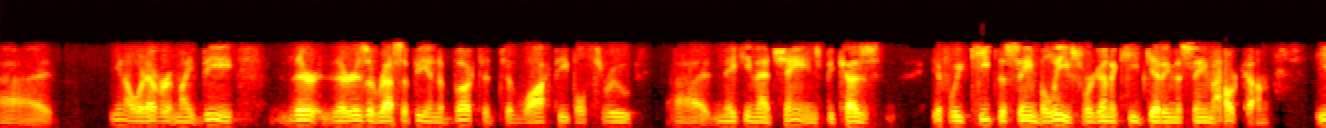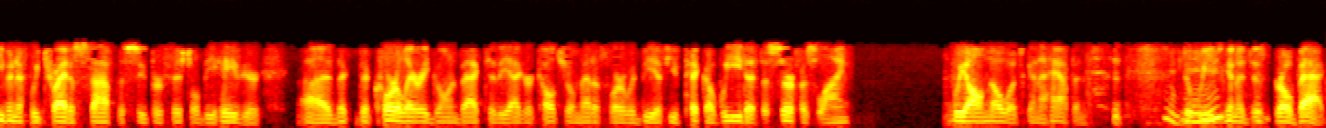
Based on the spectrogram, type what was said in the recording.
uh, you know whatever it might be, there there is a recipe in the book to to walk people through uh, making that change because if we keep the same beliefs, we're going to keep getting the same outcome, even if we try to stop the superficial behavior. Uh, the, the corollary going back to the agricultural metaphor would be if you pick a weed at the surface line, we all know what's going to happen. mm-hmm. the weed's going to just grow back.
